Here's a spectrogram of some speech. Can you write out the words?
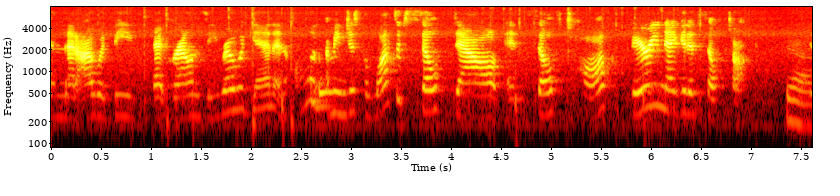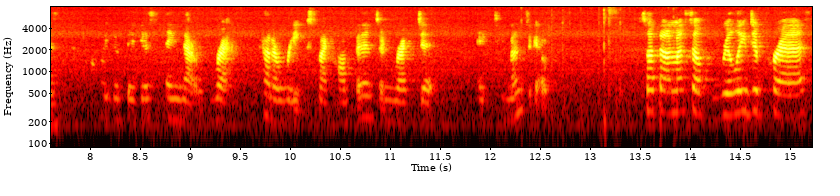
and that I would be at ground zero again. And all of, I mean, just lots of self doubt and self talk, very negative self talk yeah is probably the biggest thing that wrecked, kind of wreaks my confidence and wrecked it 18 months ago. So I found myself really depressed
